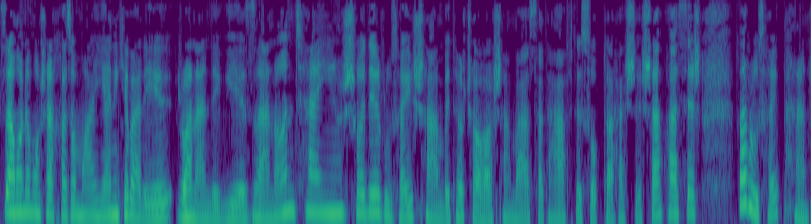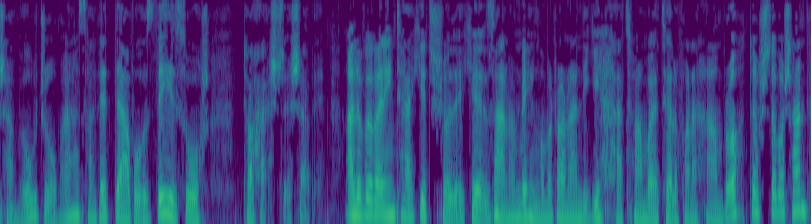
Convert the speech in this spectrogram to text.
زمان مشخص و معینی که برای رانندگی زنان تعیین شده روزهای شنبه تا چهارشنبه از ساعت هفت صبح تا هشت شب هستش و روزهای پنجشنبه و جمعه از ساعت دوازده ظهر تا هشت شبه. علاوه بر این تاکید شده که زنان به هنگام رانندگی حتما باید تلفن همراه داشته باشند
